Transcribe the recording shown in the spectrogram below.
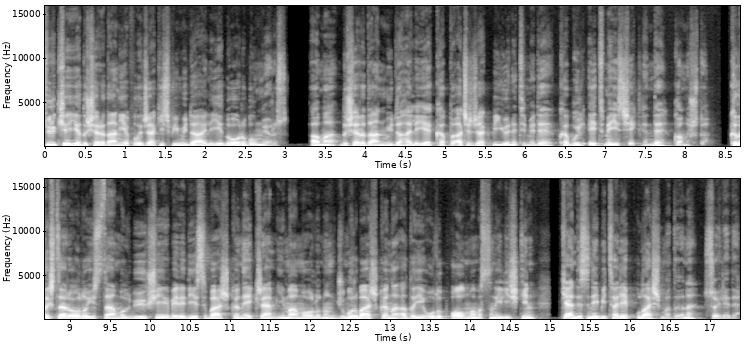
Türkiye'ye dışarıdan yapılacak hiçbir müdahaleyi doğru bulmuyoruz. Ama dışarıdan müdahaleye kapı açacak bir yönetimi de kabul etmeyiz şeklinde konuştu. Kılıçdaroğlu İstanbul Büyükşehir Belediyesi Başkanı Ekrem İmamoğlu'nun Cumhurbaşkanı adayı olup olmamasına ilişkin kendisine bir talep ulaşmadığını söyledi.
